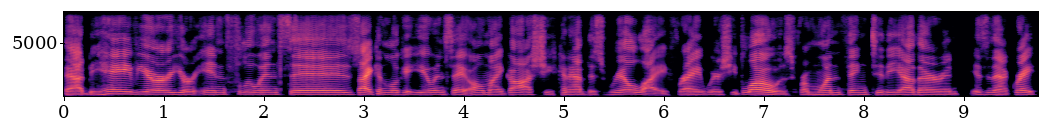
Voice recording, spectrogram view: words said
bad behavior, your influences. I can look at you and say, oh my gosh, she can have this real life, right? Where she flows from one thing to the other. And isn't that great?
